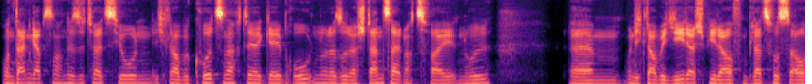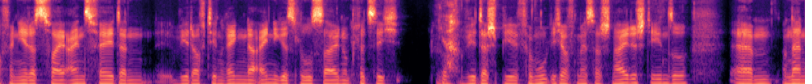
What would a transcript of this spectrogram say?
und dann gab es noch eine Situation, ich glaube, kurz nach der Gelb-Roten oder so, da stand es halt noch 2-0. Ähm, und ich glaube, jeder Spieler auf dem Platz wusste auch, wenn hier das 2-1 fällt, dann wird auf den Rängen da einiges los sein und plötzlich ja. wird das Spiel vermutlich auf Messerschneide stehen so. Ähm, und dann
